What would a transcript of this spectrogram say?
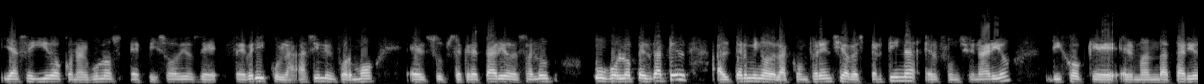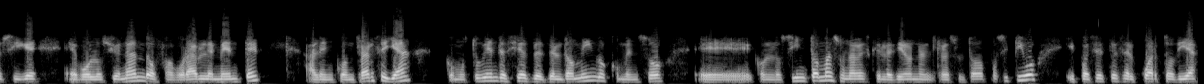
y ha seguido con algunos episodios de febrícula. Así lo informó el subsecretario de Salud, Hugo López Gatel. Al término de la conferencia vespertina, el funcionario dijo que el mandatario sigue evolucionando favorablemente al encontrarse ya, como tú bien decías, desde el domingo comenzó eh, con los síntomas una vez que le dieron el resultado positivo y pues este es el cuarto día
